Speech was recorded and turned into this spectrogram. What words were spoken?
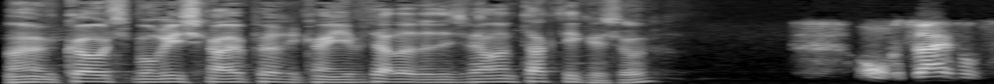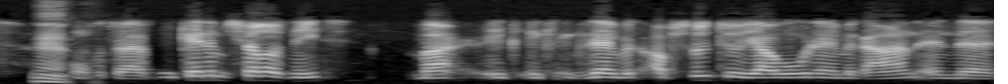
Maar hun coach Maurice Schuiper, ik kan je vertellen, dat is wel een tacticus hoor. Ongetwijfeld. Ja. Ongetwijfeld. Ik ken hem zelf niet. Maar ik, ik, ik neem het absoluut door jouw woorden neem ik aan. En, eh,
